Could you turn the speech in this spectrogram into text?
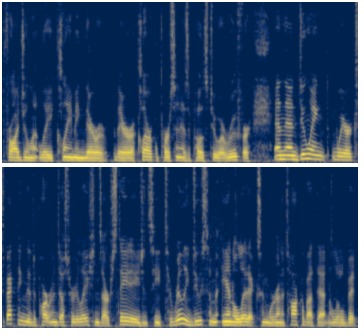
fraudulently claiming they're, they're a clerical person as opposed to a roofer. And then doing, we're expecting the Department of Industrial Relations, our state agency, to really do some analytics, and we're going to talk about that in a little bit,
